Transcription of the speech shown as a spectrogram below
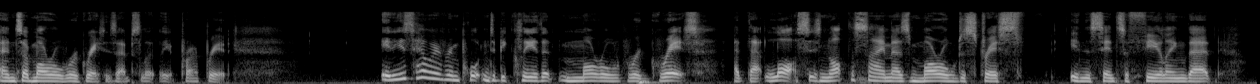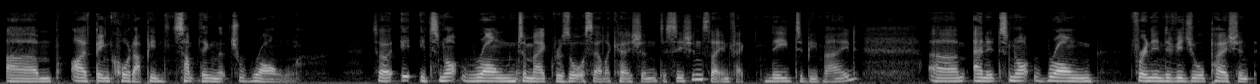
And so moral regret is absolutely appropriate. It is, however, important to be clear that moral regret at that loss is not the same as moral distress in the sense of feeling that um, I've been caught up in something that's wrong. So it, it's not wrong to make resource allocation decisions. They, in fact, need to be made. Um, and it's not wrong for an individual patient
